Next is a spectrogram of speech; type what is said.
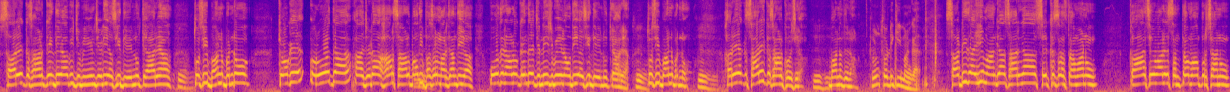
ਸਾਰੇ ਕਿਸਾਨ ਕਹਿੰਦੇ ਆ ਵੀ ਜ਼ਮੀਨ ਜਿਹੜੀ ਅਸੀਂ ਦੇਣ ਨੂੰ ਤਿਆਰ ਆ ਤੁਸੀਂ ਬੰਨ ਬੰਨੋ ਕਿਉਂਕਿ ਰੋਜ਼ ਦਾ ਅ, ਜਿਹੜਾ ਹਰ ਸਾਲ ਬਾਅਦ ਹੀ ਫਸਲ ਮਰ ਜਾਂਦੀ ਆ ਉਹਦੇ ਨਾਲੋਂ ਕਹਿੰਦੇ ਜਿੰਨੀ ਜ਼ਮੀਨ ਆਉਂਦੀ ਆ ਅਸੀਂ ਦੇਣ ਨੂੰ ਤਿਆਰ ਆ। ਹੂੰ। ਤੁਸੀਂ ਬੰਨ ਬੰਨੋ। ਹੂੰ। ਹਰੇਕ ਸਾਰੇ ਕਿਸਾਨ ਖੁਸ਼ ਆ ਹੂੰ, ਹੂੰ। ਬੰਨ ਦੇ ਨਾਲ। ਹੁਣ ਤੁਹਾਡੀ ਕੀ ਮੰਗ ਹੈ? ਸਾਡੀ ਤਾਂ ਇਹੀ ਮੰਗ ਆ ਸਾਰੀਆਂ ਸਿੱਖ ਸੰਸਥਾਵਾਂ ਨੂੰ ਕਾਰ ਸੇਵਾ ਵਾਲੇ ਸੰਤਾਂ ਮਹਾਂਪੁਰਸ਼ਾਂ ਨੂੰ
